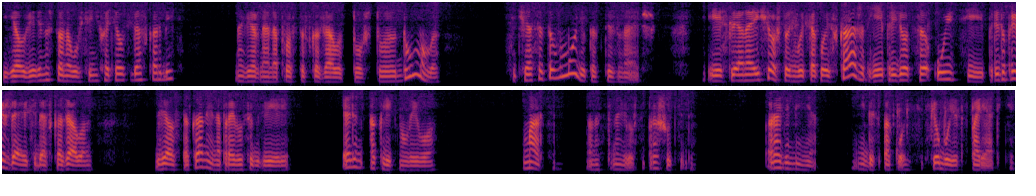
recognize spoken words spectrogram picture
Я уверена, что она вовсе не хотела тебя оскорбить. Наверное, она просто сказала то, что думала. Сейчас это в моде, как ты знаешь. Если она еще что-нибудь такое скажет, ей придется уйти. Предупреждаю тебя, — сказал он. Взял стакан и направился к двери. Эллен окликнула его. «Мартин», — он остановился, — «прошу тебя, ради меня, не беспокойся, все будет в порядке».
